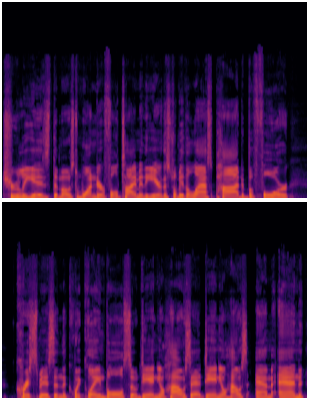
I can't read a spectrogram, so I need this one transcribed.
Truly is the most wonderful time of the year. This will be the last pod before Christmas and the Quick Lane Bowl. So Daniel House at Daniel House MN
